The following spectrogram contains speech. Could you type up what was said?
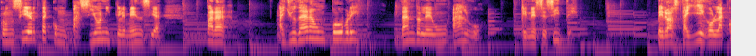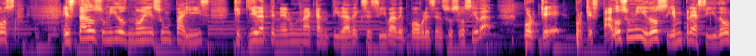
con cierta compasión y clemencia para ayudar a un pobre dándole algo que necesite. Pero hasta llegó la cosa. Estados Unidos no es un país que quiera tener una cantidad excesiva de pobres en su sociedad. ¿Por qué? Porque Estados Unidos siempre ha sido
